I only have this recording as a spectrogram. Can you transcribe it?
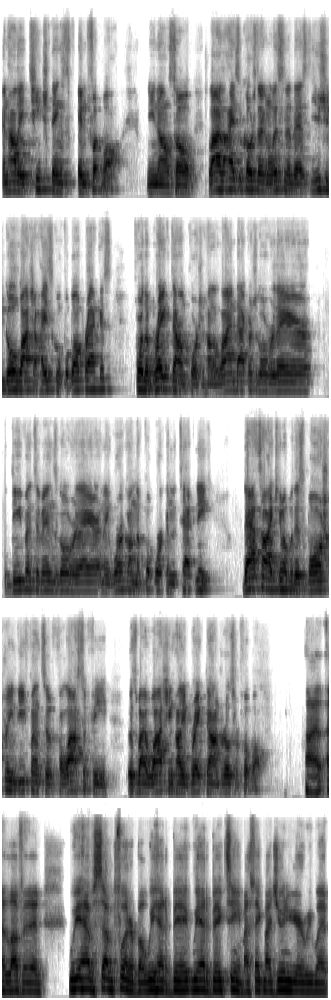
and how they teach things in football. You know, so a lot of the high school coaches that are going to listen to this, you should go watch a high school football practice for the breakdown portion, how the linebackers go over there, the defensive ends go over there, and they work on the footwork and the technique. That's how I came up with this ball screen defensive philosophy It was by watching how they break down drills for football. I, I love it, and we have a seven footer, but we had a big we had a big team. I think my junior year we went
